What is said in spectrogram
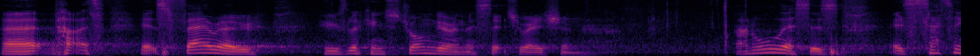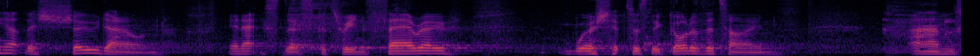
uh, that it's Pharaoh who's looking stronger in this situation. And all this is, is setting up this showdown in Exodus between Pharaoh, worshipped as the God of the time, and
